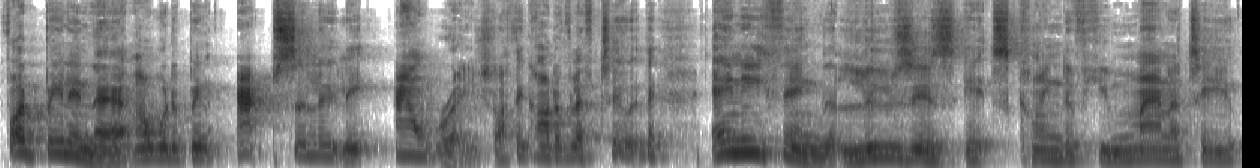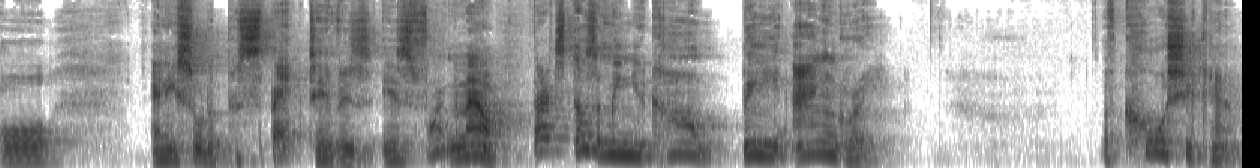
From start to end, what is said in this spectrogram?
If I'd been in there, I would have been absolutely outraged. I think I'd have left too. Anything that loses its kind of humanity or any sort of perspective is, is frightening. Now, that doesn't mean you can't be angry. Of course you can.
